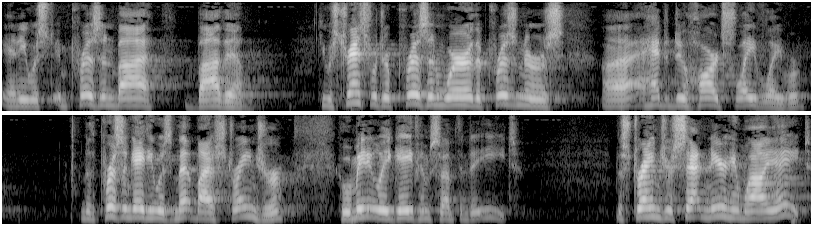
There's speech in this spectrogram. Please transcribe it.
and he was imprisoned by, by them. He was transferred to a prison where the prisoners uh, had to do hard slave labor. At the prison gate, he was met by a stranger who immediately gave him something to eat. The stranger sat near him while he ate.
